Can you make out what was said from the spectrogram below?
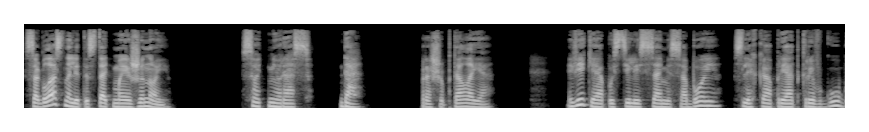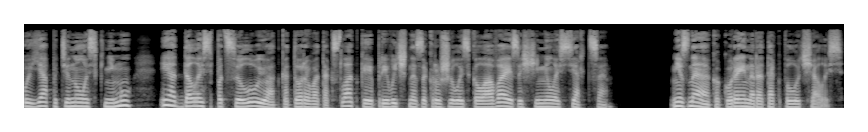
согласна ли ты стать моей женой?» «Сотню раз, да», — прошептала я. Веки опустились сами собой, слегка приоткрыв губы, я потянулась к нему и отдалась поцелую, от которого так сладко и привычно закружилась голова и защемило сердце. Не знаю, как у Рейнера так получалось.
